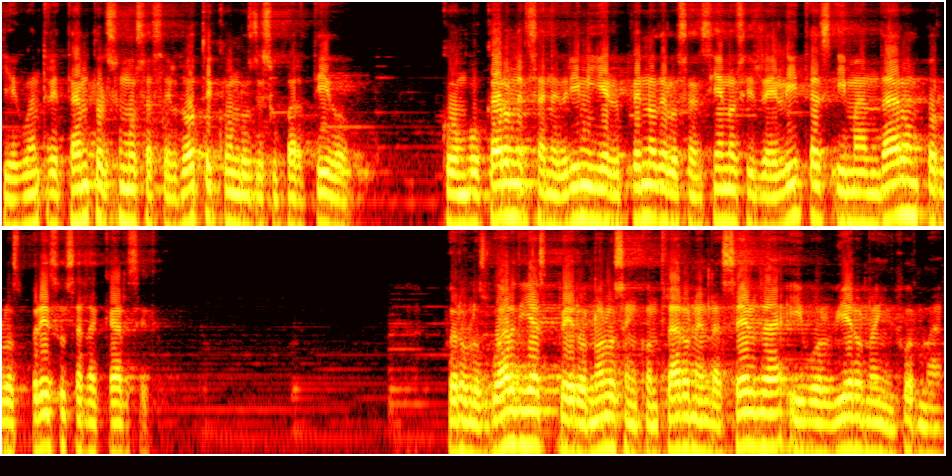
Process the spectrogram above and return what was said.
Llegó entre tanto el sumo sacerdote con los de su partido convocaron el Sanedrín y el pleno de los ancianos israelitas y mandaron por los presos a la cárcel. Fueron los guardias, pero no los encontraron en la celda y volvieron a informar.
